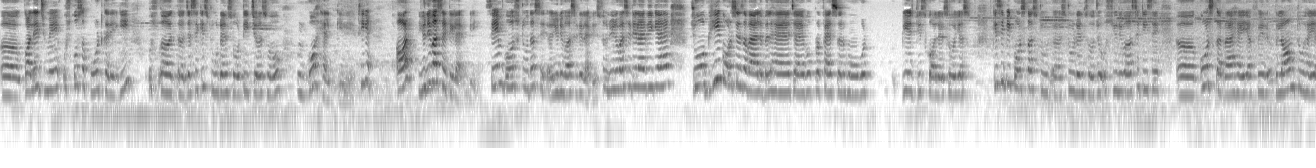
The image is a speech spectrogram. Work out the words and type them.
कॉलेज में उसको सपोर्ट करेगी, उस जैसे कि स्टूडेंट्स हो टीचर्स हो, उनको हेल्प के लिए, ठीक है? और university library same goes to the university library so university library क्या है? जो भी कोर्सेज अवेलेबल है, चाहे वो प्रोफेसर हो, वो पीएचडी स्कॉलर्स हो, या किसी भी कोर्स का स्टूडेंट्स हो, जो उस यूनिवर्सिटी से कोर्स कर रहा है, या फिर बिलोंग टू है, या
